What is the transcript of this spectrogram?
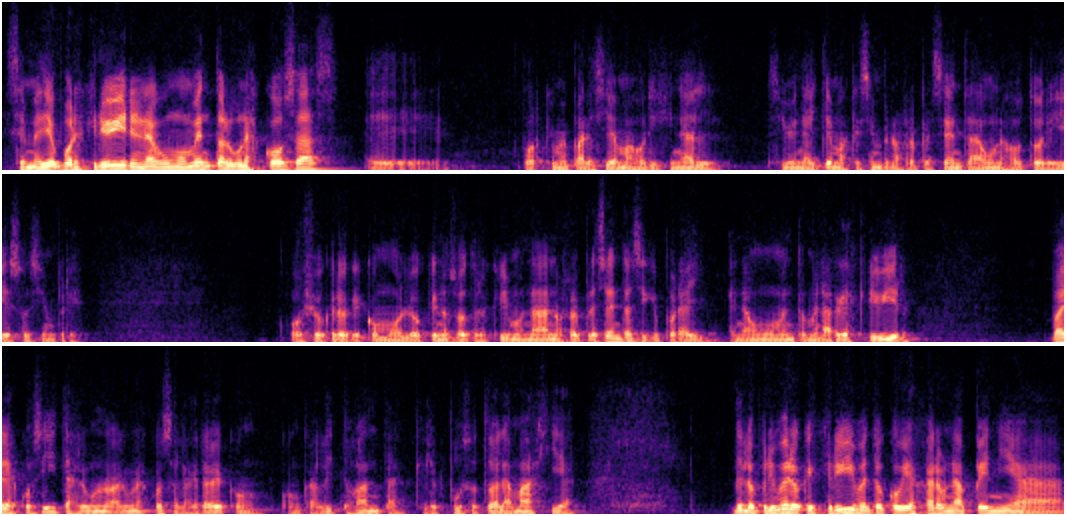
Se me dio por escribir en algún momento algunas cosas, eh, porque me parecía más original, si bien hay temas que siempre nos representan, algunos autores y eso, siempre, o yo creo que como lo que nosotros escribimos nada nos representa, así que por ahí en algún momento me largué a escribir varias cositas, algunas, algunas cosas las grabé con, con Carlitos Anta, que le puso toda la magia. De lo primero que escribí me tocó viajar a una peña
